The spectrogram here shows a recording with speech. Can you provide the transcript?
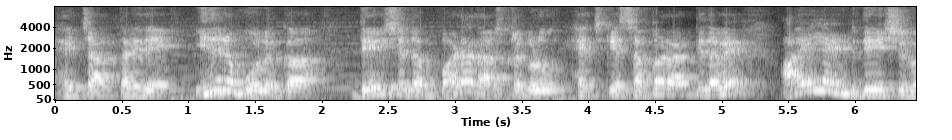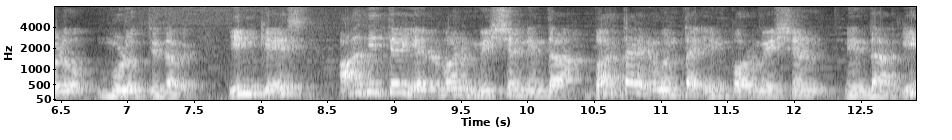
ಹೆಚ್ಚಾಗ್ತಾ ಇದೆ. ಇದರ ಮೂಲಕ ದೇಶದ ಬಡ ರಾಷ್ಟ್ರಗಳು ಹೆಚ್ಚಿಗೆ ಸಫರ್ ಆಗ್ತಿದಾವೆ ಐಲ್ಯಾಂಡ್ ದೇಶಗಳು ಮುಳುಗ್ತಿದಾವೆ in case Aditya L one ಮಿಷನ್ನಿಂದ ಬರ್ತಾ ಇರುವಂತ ಇನ್ಫಾರ್ಮೇಶನ್ ನಿಂದಾಗಿ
